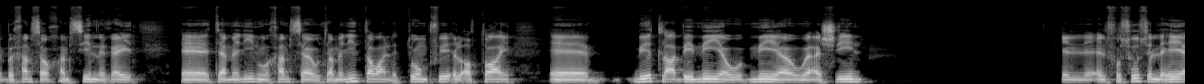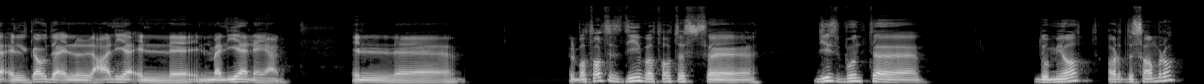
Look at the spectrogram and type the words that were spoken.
بخمسة وخمسين لغاية تمانين وخمسة وتمانين. طبعا الثوم في القطاعي آه، بيطلع بمية وبمية وعشرين. ال- الفصوص اللي هي الجودة العالية ال- المليانة يعني. ال- البطاطس دي بطاطس آه، دي زبونتا دمياط أرض سمرة.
